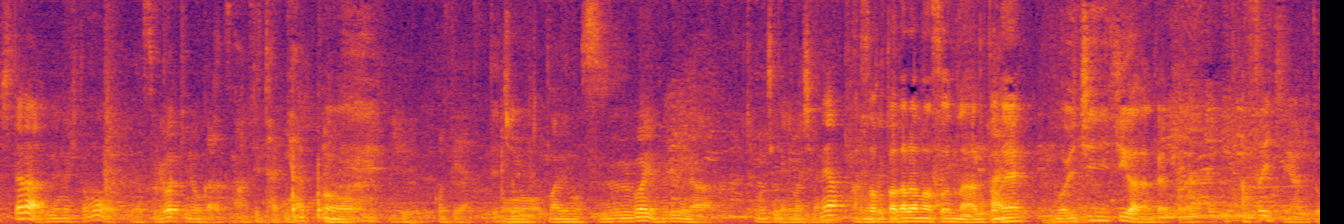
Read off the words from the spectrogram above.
したら上の人も「いやそれは昨日から詰まってたんや」っていうことやってちょまあでもすごいブルーな気持ちになりましたね朝っぱからまあそんなんあるとね、もう一日がなんかやっぱね朝一にあると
